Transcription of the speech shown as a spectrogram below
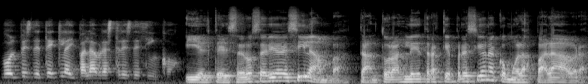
Golpes de tecla y palabras 3 de 5. Y el tercero sería decir ambas, tanto las letras que presione como las palabras.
